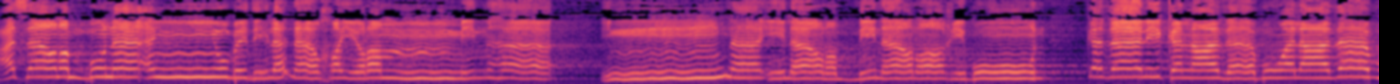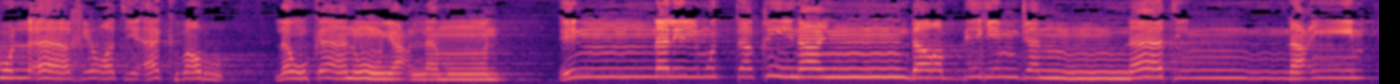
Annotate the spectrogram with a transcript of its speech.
عسى ربنا أن يبدلنا خيرا منها. إنا إلى ربنا راغبون. كذلك العذاب والعذاب الآخرة أكبر. لو كانوا يعلمون. إن للمتقين عند ربهم جنات النعيم.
